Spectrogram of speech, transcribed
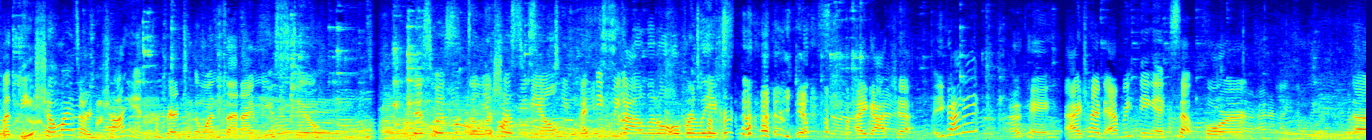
But these shumais are giant compared to the ones that I'm used to. This was a delicious meal. I think we got a little overly Yeah, I gotcha. You got it? Okay. I tried everything except for the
